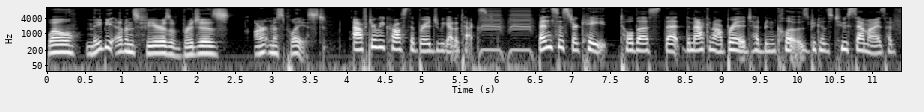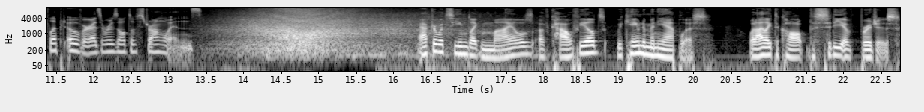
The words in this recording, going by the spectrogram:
Well, maybe Evan's fears of bridges aren't misplaced. After we crossed the bridge, we got a text. Ben's sister Kate told us that the Mackinac Bridge had been closed because two semis had flipped over as a result of strong winds. After what seemed like miles of cow fields, we came to Minneapolis, what I like to call the city of bridges.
